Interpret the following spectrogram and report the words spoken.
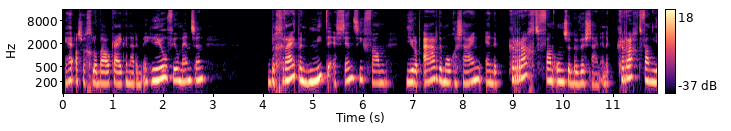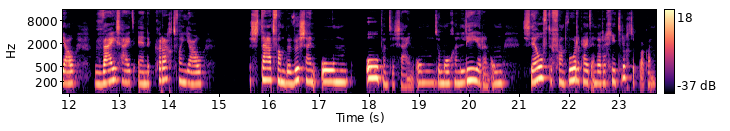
hè, als we globaal kijken naar de, heel veel mensen, begrijpen niet de essentie van hier op aarde mogen zijn en de kracht van onze bewustzijn en de kracht van jouw wijsheid en de kracht van jouw staat van bewustzijn om open te zijn, om te mogen leren, om zelf de verantwoordelijkheid en de regie terug te pakken.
